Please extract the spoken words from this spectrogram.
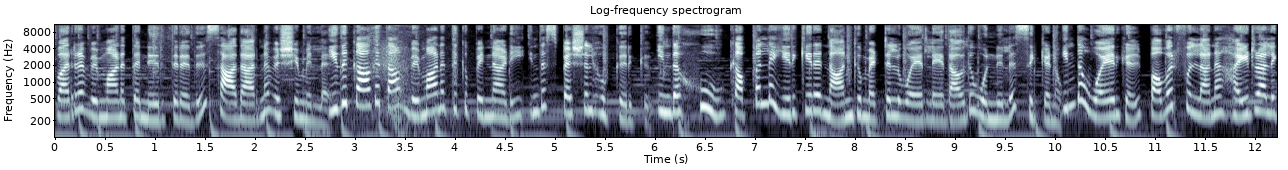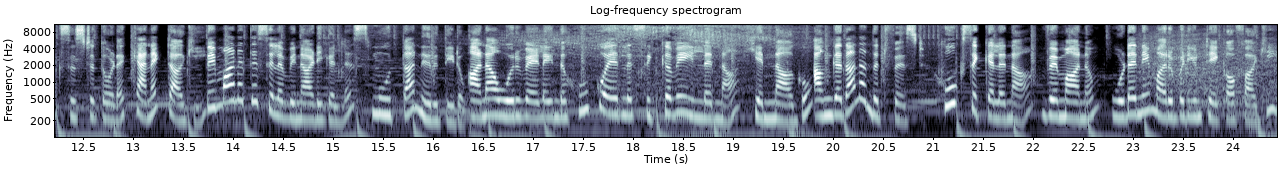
வர்ற விமானத்தை நிறுத்துறது சாதாரண விஷயம் இல்ல இதுக்காக தான் விமானத்துக்கு பின்னாடி இந்த ஸ்பெஷல் ஹுக் இருக்கு. இந்த ஹூ கப்பல்ல இருக்கிற நான்கு மெட்டல் ஒயர்ல ஏதாவது ஒண்ணுல சிக்கணும். இந்த ஒயர்கள் பவர்ஃபுல்லான ஹைட்ராலிக் சிஸ்டத்தோட கனெக்ட் ஆகி விமானத்தை சில வினாடிகள்ல ஸ்மூத்தா நிறுத்திடும். ஆனா ஒருவேளை இந்த ஹூக் ஒயர்ல சிக்கவே இல்லைன்னா என்ன ஆகும் அங்கதான் அந்த ட்விஸ்ட் ஹூக் சிக்கலனா விமானம் உடனே மறுபடியும் டேக் ஆஃப் ஆகி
